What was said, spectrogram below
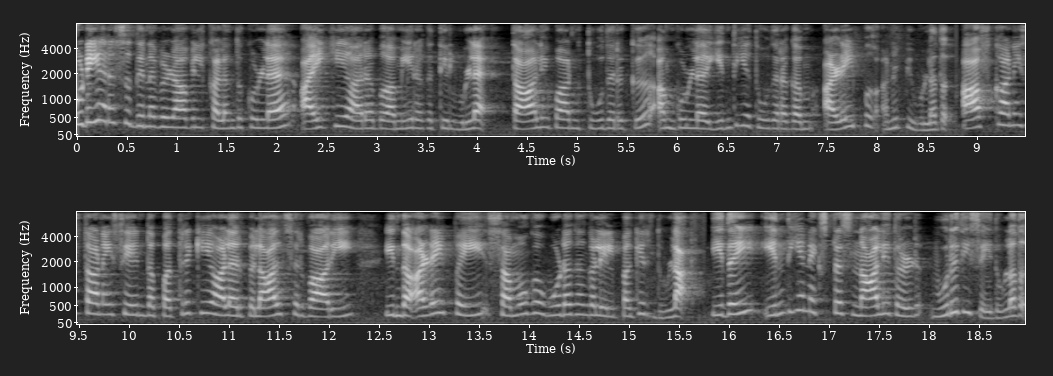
குடியரசு தின விழாவில் கலந்து கொள்ள ஐக்கிய அரபு அமீரகத்தில் உள்ள தாலிபான் தூதருக்கு அங்குள்ள இந்திய தூதரகம் அழைப்பு அனுப்பியுள்ளது. ஆப்கானிஸ்தானை சேர்ந்த பத்திரிகையாளர் பிலால் சர்வாரி இந்த அழைப்பை சமூக ஊடகங்களில் பகிர்ந்துள்ளார். இதை இந்தியன் எக்ஸ்பிரஸ் நாளிதழ் உறுதி செய்துள்ளது.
